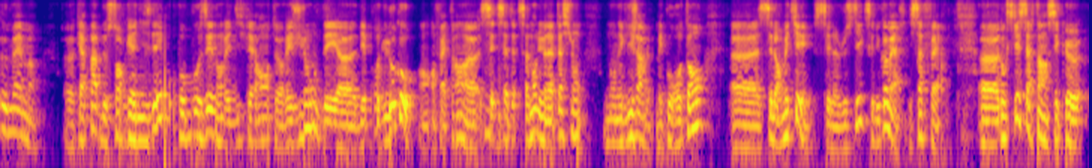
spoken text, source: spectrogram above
eux-mêmes euh, capable de s'organiser pour proposer dans les différentes régions des, euh, des produits locaux. En, fait, hein. Euh, c'est, ça demande une adaptation non négligeable, mais pour autant, euh, c'est leur métier, c'est la logistique, c'est du commerce, ils savent faire. Euh, donc, ce qui est certain, c'est que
